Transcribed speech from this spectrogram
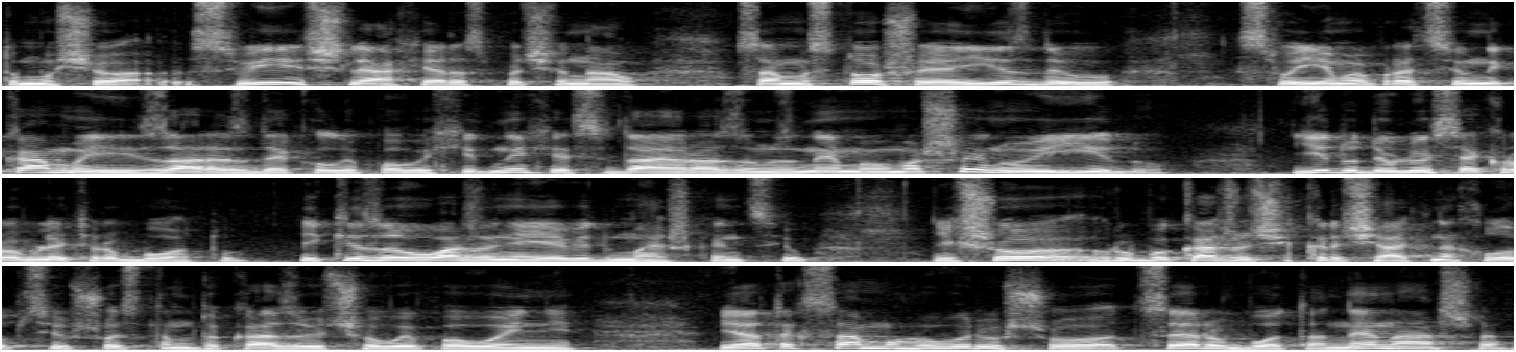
Тому що свій шлях я розпочинав саме з того, що я їздив своїми працівниками, і зараз, деколи по вихідних, я сідаю разом з ними в машину і їду. Їду, дивлюся, як роблять роботу, які зауваження є від мешканців. Якщо, грубо кажучи, кричать на хлопців, щось там доказують, що ви повинні. Я так само говорю, що це робота не наша.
